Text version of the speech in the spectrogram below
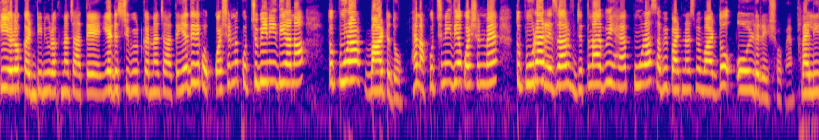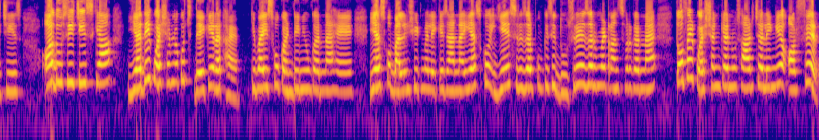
कि ये लोग कंटिन्यू रखना चाहते हैं या डिस्ट्रीब्यूट करना चाहते हैं। यदि देखो क्वेश्चन में कुछ भी नहीं दिया ना तो पूरा बांट दो, है ना? कुछ नहीं दिया क्वेश्चन में तो पूरा रिज़र्व जितना भी है, पूरा सभी पार्टनर्स में बांट दो ओल्ड रेशो में। पहली चीज़। और दूसरी चीज़ क्या? यदि क्वेश्चन में कुछ दे के रखा है कि भाई इसको कंटिन्यू करना है, या इसको बैलेंस शीट में लेके जाना है, या इसको, ये इस रिज़र्व को किसी दूसरे रिज़र्व में ट्रांसफ़र करना है तो फिर क्वेश्चन के अनुसार चलेंगे और फिर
